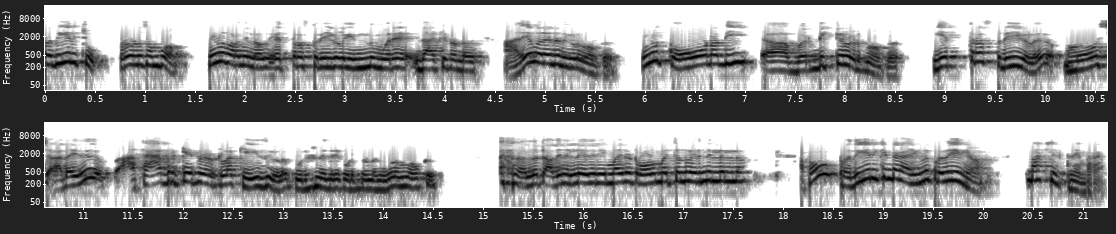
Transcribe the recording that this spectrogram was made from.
പ്രതികരിച്ചു. അത്രയുള്ള സംഭവം. നിങ്ങൾ പറഞ്ഞല്ലോ എത്ര സ്ത്രീകൾ ഇന്നും വരെ ഇതാക്കിയിട്ടുണ്ട്. അതേപോലെ തന്നെ നിങ്ങൾ നോക്ക്. നിങ്ങൾ കോടതി വെർഡിക്റ്റുകൾ എടുത്ത് നോക്ക്. എത്ര സ്ത്രീകൾ മോശ അതായത് ഫാബ്രിക്കേറ്റഡ് ആയിട്ടുള്ള കേസുകൾ പുരുഷനെതിരെ കൊടുത്തിട്ടുണ്ട് നിങ്ങൾ നോക്ക്. എന്നിട്ട് അതിനെല്ലാം എതിരെ ഇമാതിരി ട്രോളും വെച്ചോണ്ട് വരുന്നില്ലല്ലോ. അപ്പോ പ്രതികരിക്കേണ്ട കാര്യങ്ങൾ പ്രതികരിക്കണം. ബാക്കി ഞാൻ പറയാം.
